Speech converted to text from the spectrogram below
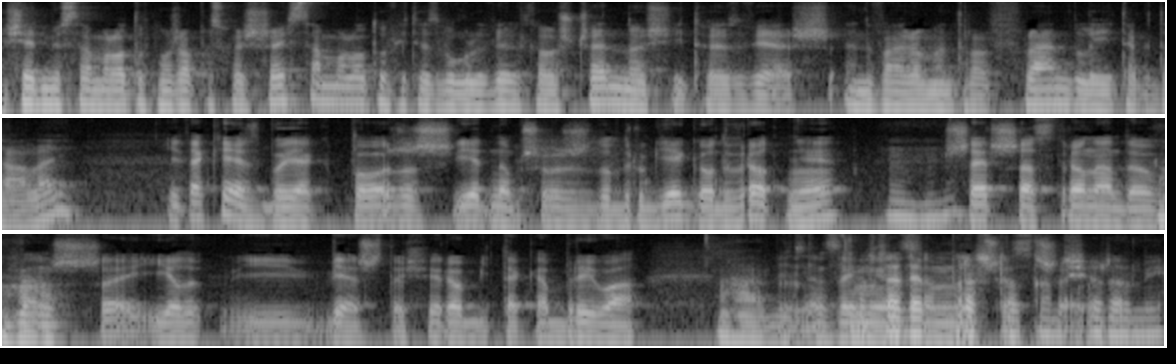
siedmiu samolotów można posłać sześć samolotów i to jest w ogóle wielka oszczędność i to jest, wiesz, environmental friendly i tak dalej. I tak jest, bo jak położysz jedno, przyłożysz do drugiego odwrotnie, Mhm. szersza strona do Aha. węższej i, od, i wiesz, to się robi taka bryła Aha, widzę. Zajmująca wtedy mniej przestrzeni. się robi.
